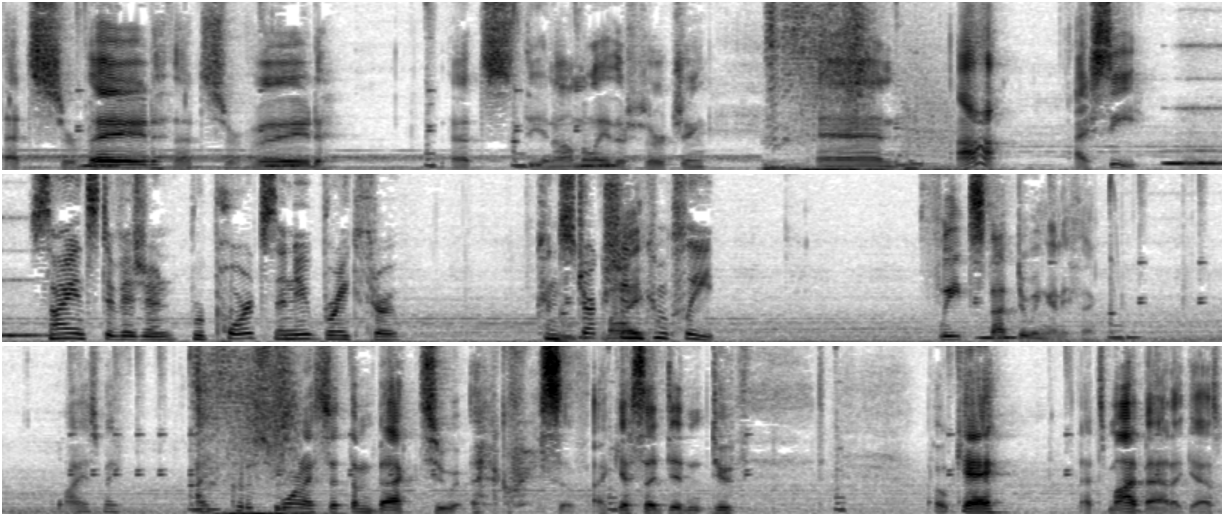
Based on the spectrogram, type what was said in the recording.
that's surveyed. That's surveyed. That's the anomaly they're searching. And ah, I see. Science Division reports a new breakthrough. Construction My- complete. Fleet's not doing anything. Why is my... I could have sworn I set them back to aggressive. I guess I didn't do that. Okay. That's my bad, I guess.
